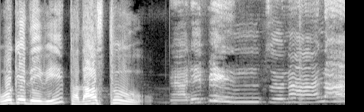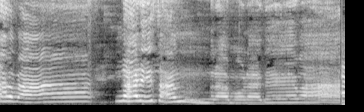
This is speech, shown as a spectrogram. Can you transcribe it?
ఓకే దేవి తదాస్తు. నడిపించు నావా నడి はら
